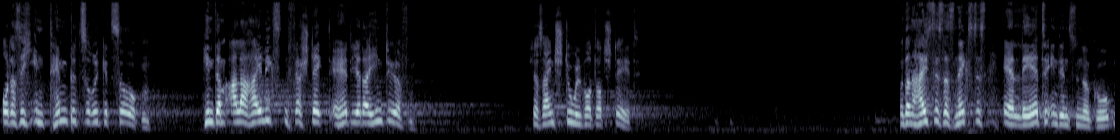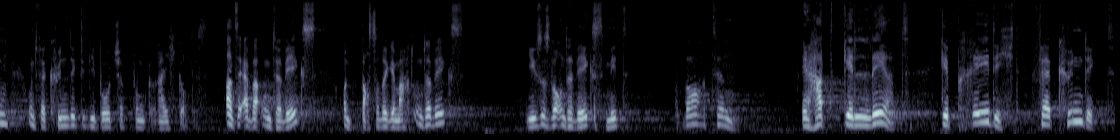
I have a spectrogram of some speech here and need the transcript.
oder sich im Tempel zurückgezogen, hinterm Allerheiligsten versteckt. Er hätte ja dahin dürfen. Ist ja sein Stuhl, wo dort steht. Und dann heißt es als nächstes, er lehrte in den Synagogen und verkündigte die Botschaft vom Reich Gottes. Also er war unterwegs. Und was hat er gemacht unterwegs? Jesus war unterwegs mit Worten. Er hat gelehrt, gepredigt, verkündigt.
